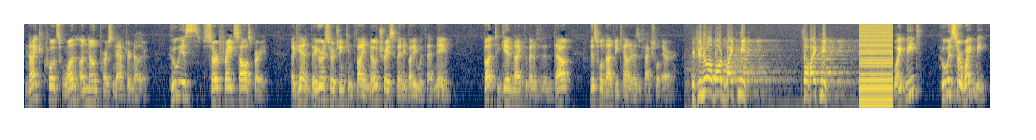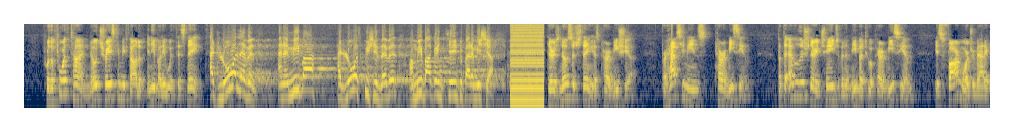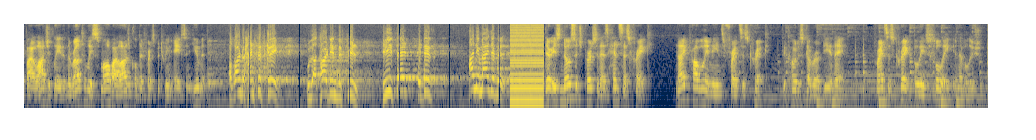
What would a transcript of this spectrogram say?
Naik quotes one unknown person after another. Who is Sir Frank Salisbury? Again, vigorous searching can find no trace of anybody with that name. But to give Naik the benefit of the doubt, this will not be counted as a factual error. If you know about white meat, Sir White Meat, White Meat? Who is Sir White Meat? For the fourth time, no trace can be found of anybody with this name. at lower levels, an amoeba at lower species level, amoeba can change to paramecia. There is no such thing as paramecia. Perhaps he means paramecium, but the evolutionary change of an amoeba to a paramecium is far more dramatic biologically than the relatively small biological difference between apes and humans. According to Francis Crick, who's authority in this field, he said it is unimaginable. There is no such person as Henses Crick. Naik probably means Francis Crick, the co-discoverer of DNA. Francis Crick believes fully in evolution.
